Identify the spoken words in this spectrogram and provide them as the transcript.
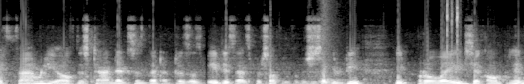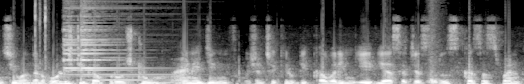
a family of the standards that addresses various aspects of information security. It provides a comprehensive and then holistic approach to managing information security covering areas such as risk assessment,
